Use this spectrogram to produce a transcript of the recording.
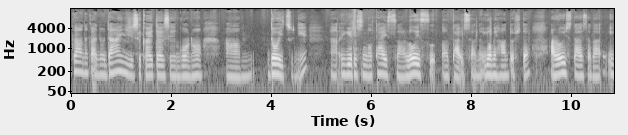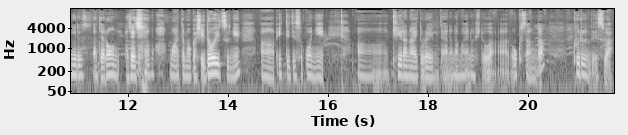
がなんかあの第二次世界大戦後のあドイツにイギリスの大佐ロイス大佐の嫁はんとしてロイス大佐がイギリスあじゃロンあじゃあもうもう頭おかしい。ドイツにあ行っててそこにあキーラ・ナイト・レイみたいな名前の人が奥さんが来るんですわ。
